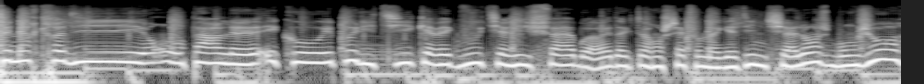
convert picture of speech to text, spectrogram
C'est mercredi, on parle éco et politique avec vous Thierry Fabre, rédacteur en chef au magazine Challenge. Bonjour.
